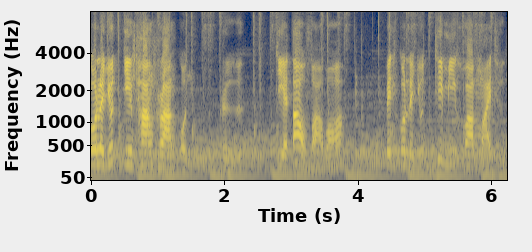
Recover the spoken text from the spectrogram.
กลยุทธ์ยืมทางพรางกล หรือเจียเต้าฝาวอ เป็นกลยุทธ์ที่มีความหมายถึง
